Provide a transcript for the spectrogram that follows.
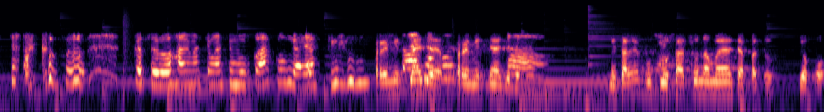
secara kesel- keseluruhan masing-masing buku aku nggak yakin. Premisnya aja, aku- premisnya aja. Eh, Misalnya buku Ya. satu namanya siapa tuh? Joko.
